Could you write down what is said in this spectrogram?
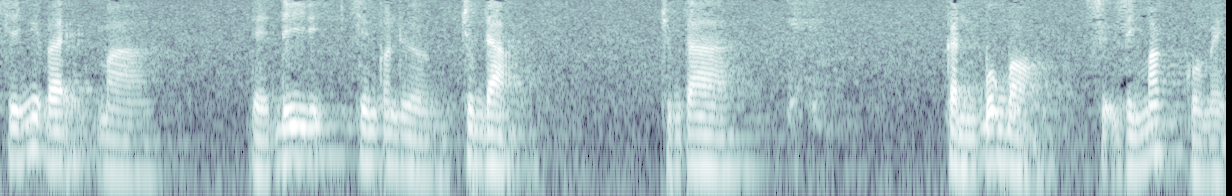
Chính vì vậy mà để đi trên con đường trung đạo, chúng ta cần buông bỏ sự dính mắc của mình.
